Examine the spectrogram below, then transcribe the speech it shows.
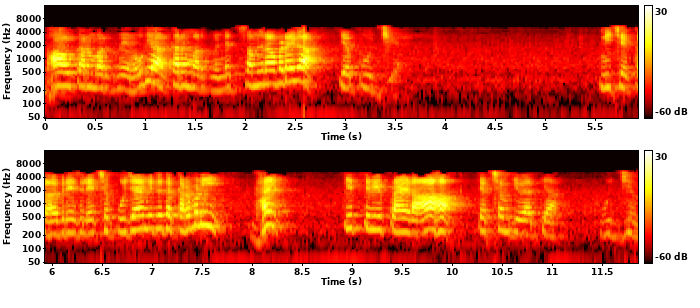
भाव कर्म अर्थ में हो गया, कर्म अर्थ में नेत समझना पड़ेगा, यह पूज्य है। नीचे कह पूजा में तो कर्मणी घई इतनी प्राय आह, यक्षम की व्याख्या पूज्यम।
